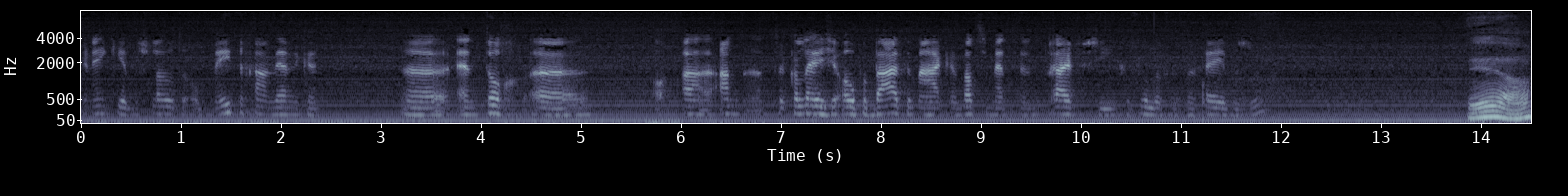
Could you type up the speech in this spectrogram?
in één keer besloten om mee te gaan werken. eh, en toch eh, aan het college openbaar te maken wat ze met hun privacy gevoelige gegevens doen. Ja.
